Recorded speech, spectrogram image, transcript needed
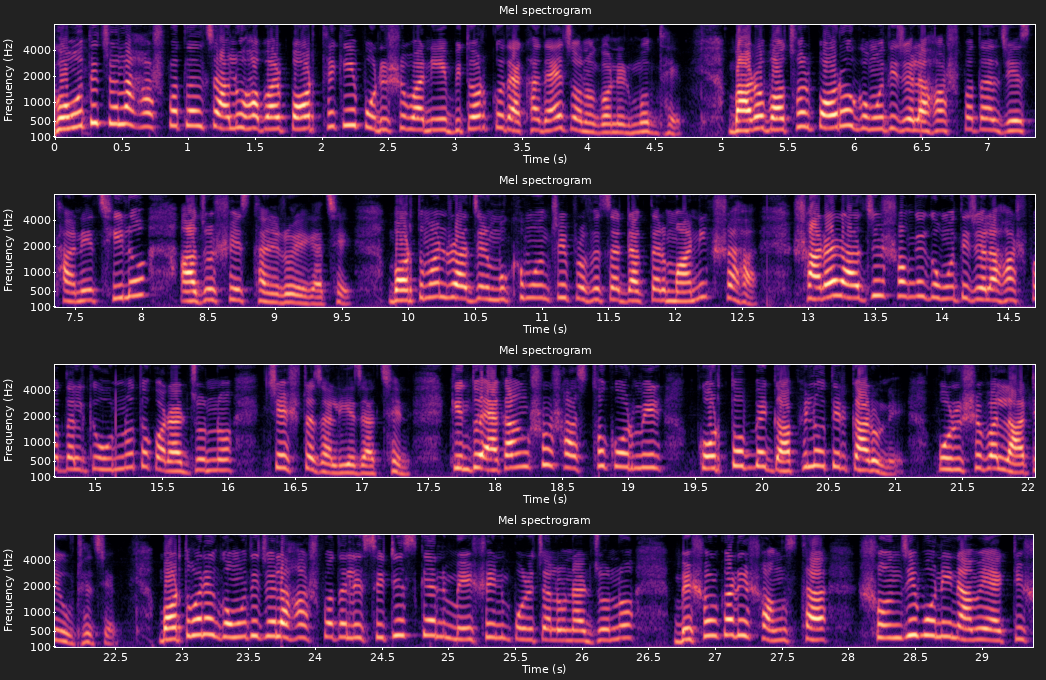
গোমতীচলা হাসপাতাল চালু হবার পর থেকেই পরিষেবা নিয়ে বিতর্ক দেখা দেয় জনগণের মধ্যে। বারো বছর পরও গোমতী জেলা হাসপাতাল যে স্থানে ছিল, আজও সেই স্থানে রয়ে গেছে। বর্তমান রাজ্যের মুখ্যমন্ত্রী প্রফেসর ডাক্তার মানিক সাহা সারা রাজ্যের সঙ্গে গোমতী জেলা হাসপাতালকে উন্নত করার জন্য চেষ্টা চালিয়ে যাচ্ছেন। কিন্তু একাংশ স্বাস্থ্যকর্মীর কর্তব্যে গাফিলতির কারণে পরিষেবা লাটে উঠেছে। বর্তমানে গোমতী জেলা হাসপাতালে সিটি স্ক্যান মেশিন পরিচালনার জন্য বেসরকারি সংস্থা সঞ্জীবনী নামে একটি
